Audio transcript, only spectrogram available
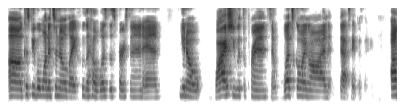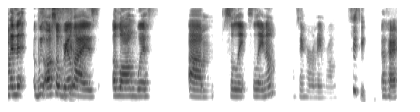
uh because people wanted to know like who the hell was this person and you know why is she with the prince and what's going on that type of thing um and th- we also Yeah. realized along with um Sel- Celaena i'm saying her name wrong. Okay.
